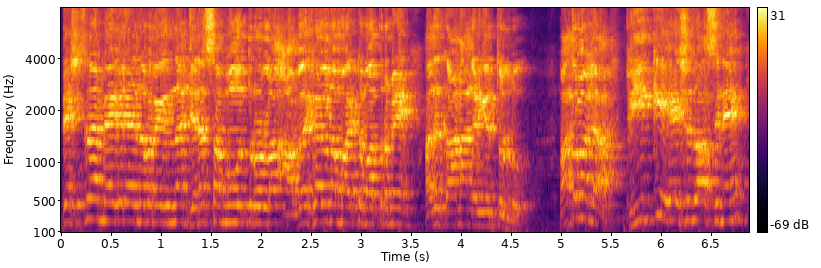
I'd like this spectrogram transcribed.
ദക്ഷിണ മേഖല എന്ന് പറയുന്ന ജനസമൂഹത്തിലുള്ള അവഹേളനമായിട്ട് മാത്രമേ അത് കാണാൻ കഴിയത്തുള്ളൂ. മാത്രമല്ല പി കെ യേശുദാസിനെ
